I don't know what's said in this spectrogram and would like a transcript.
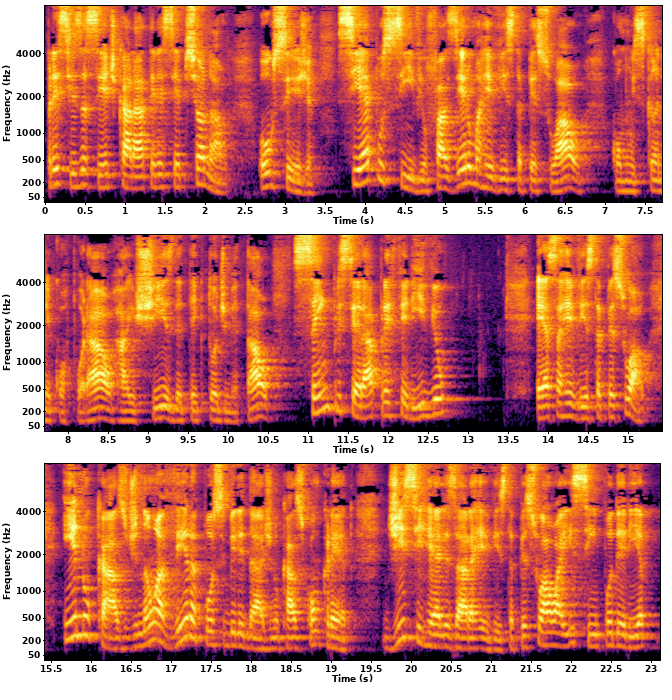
precisa ser de caráter excepcional. Ou seja, se é possível fazer uma revista pessoal, como um scanner corporal, raio-x, detector de metal, sempre será preferível essa revista pessoal. E no caso de não haver a possibilidade, no caso concreto, de se realizar a revista pessoal, aí sim poderia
